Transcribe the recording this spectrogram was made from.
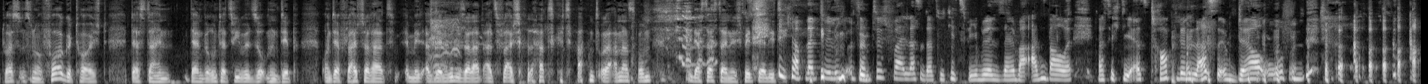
du hast uns nur vorgetäuscht, dass dein, dein berühmter Zwiebelsuppendip und der Fleischsalat, mit, also der Nudelsalat als Fleischsalat getarnt oder andersrum, dass das deine Spezialität Ich habe natürlich unter den Tisch fallen lassen, dass ich die Zwiebeln selber anbaue, dass ich die erst trocknen lasse im Dörrofen.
